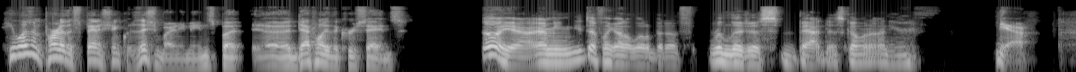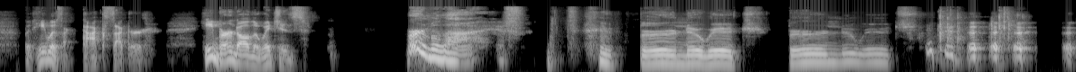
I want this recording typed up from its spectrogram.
He wasn't part of the Spanish Inquisition by any means, but uh, definitely the Crusades. Oh yeah, I mean, you definitely got a little bit of religious badness going on here. Yeah, but he was a cocksucker. He burned all the witches. Burn him alive. Burn the witch. Burn the witch.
